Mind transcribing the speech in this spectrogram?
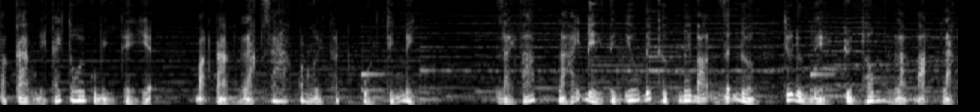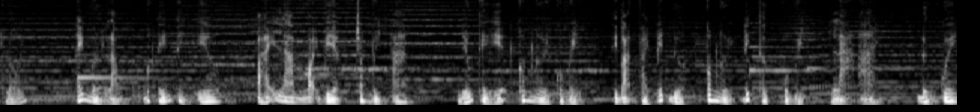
Và càng để cái tôi của mình thể hiện, bạn càng lạc xa con người thật của chính mình. Giải pháp là hãy để tình yêu đích thực nơi bạn dẫn đường, chứ đừng để truyền thông làm bạn lạc lối. Hãy mở lòng bước đến tình yêu và hãy làm mọi việc trong bình an nếu thể hiện con người của mình, thì bạn phải biết được con người đích thực của mình là ai. Đừng quên,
